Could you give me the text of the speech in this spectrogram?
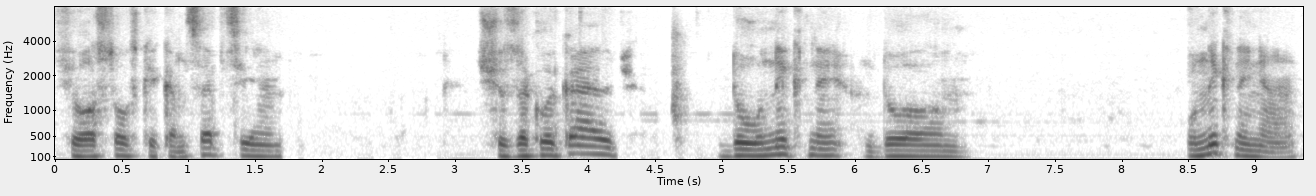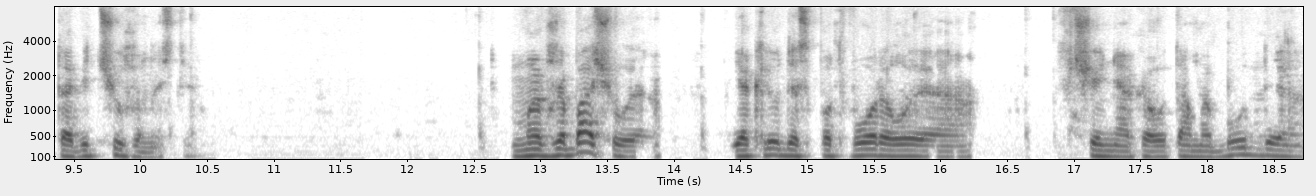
філософські концепції, що закликають до уникнення, до уникнення та відчуженості. Ми вже бачили, як люди спотворили вчення Гаутами Будди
